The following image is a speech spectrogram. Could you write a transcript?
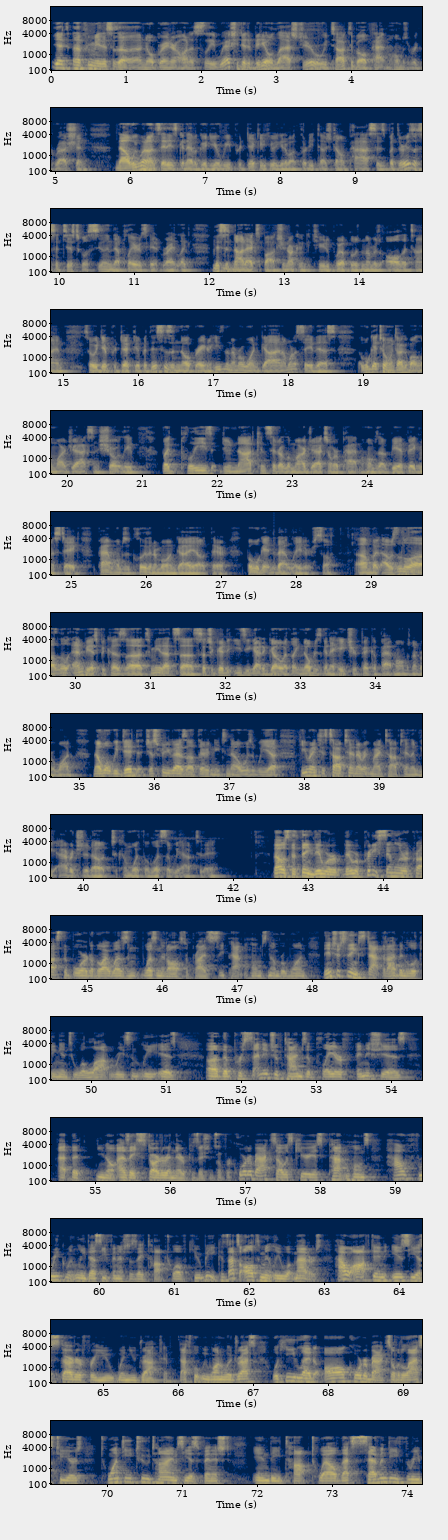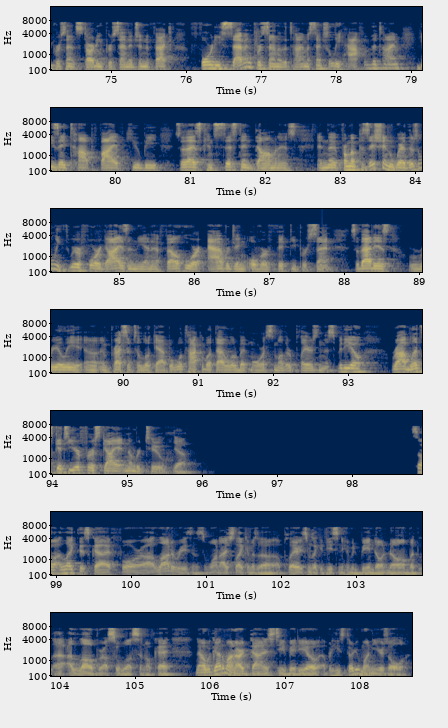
Yeah, uh, for me, this is a, a no-brainer, honestly. We actually did a video last year where we talked about Pat Mahomes' regression. Now, we went on to say he's going to have a good year. We predicted he would get about 30 touchdown passes, but there is a statistical ceiling that players hit, right? Like, this is mm-hmm. not Xbox. You're not going to continue to put up those numbers all the time. So we did predict it, but this is a no-brainer. He's the number one guy, and I want to say this. We'll get to it when we talk about Lamar Jackson shortly, but please do not consider Lamar Jackson over Pat Mahomes. That would be a big mistake. Pat Mahomes is clearly the number one guy out there, but we'll get into that later. So. Um, but I was a little uh, little envious because uh, to me that's uh, such a good easy guy to go with. Like nobody's gonna hate your pick of Pat Mahomes number one. Now what we did just for you guys out there need to know was we uh, he ranked his top ten, I ranked my top ten, and we averaged it out to come with the list that we have today. That was the thing. They were they were pretty similar across the board, although I wasn't wasn't at all surprised to see Pat Mahomes number one. The interesting stat that I've been looking into a lot recently is uh, the percentage of times a player finishes at the you know as a starter in their position. So for quarterbacks, I was curious, Pat Mahomes, how frequently does he finish as a top 12 QB? Because that's ultimately what matters. How often is he a starter for you when you draft him? That's what we want to address. Well, he led all quarterbacks over the last two years. 22 times he has finished in the top 12. That's 73% starting percentage. And in fact, 47% of the time, essentially half of the time, he's a top five QB. So that is consistent dominance. And the, from a position where there's only three or four guys in the NFL who are averaging over 50%. So that is really uh, impressive to look at. But we'll talk about that a little bit more with some other players in this video. Rob, let's get to your first guy at number two. Yeah. So I like this guy for a lot of reasons. One, I just like him as a, player. He seems like a decent human being. Don't know him, but I love Russell Wilson. Okay, now we got him on our dynasty video, but he's 31 years old,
